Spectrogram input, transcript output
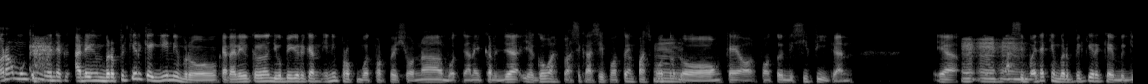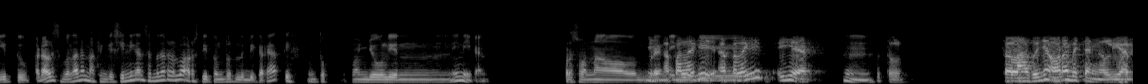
orang mungkin banyak ada yang berpikir kayak gini bro. Kayak tadi kalian juga pikirkan ini pro- buat profesional, buat nyari kerja. Ya gue pasti kasih foto yang pas foto Hmm. dong, kayak foto di CV kan. Ya Mm-mm. masih banyak yang berpikir kayak begitu. Padahal sebenarnya makin ke sini kan sebenarnya lo harus dituntut lebih kreatif untuk nonjolin ini kan personal Iya, branding. apalagi lebih- apalagi iya Hmm, betul. Salah satunya orang bisa ngelihat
